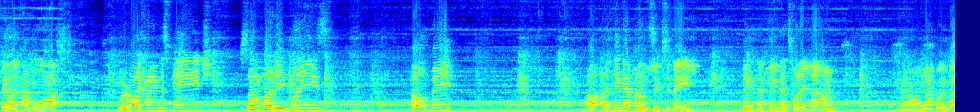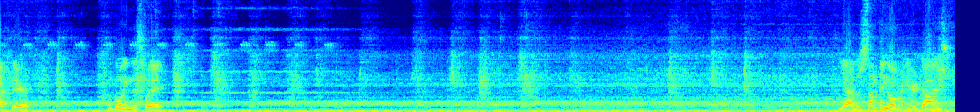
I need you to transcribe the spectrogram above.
Feel like I'm lost. Where do I find this page? Somebody, please. Help me. Oh, I think I found six of eight. I think I think that's what I found. No, I'm not going back there. I'm going this way. Yeah, there's something over here, guys.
